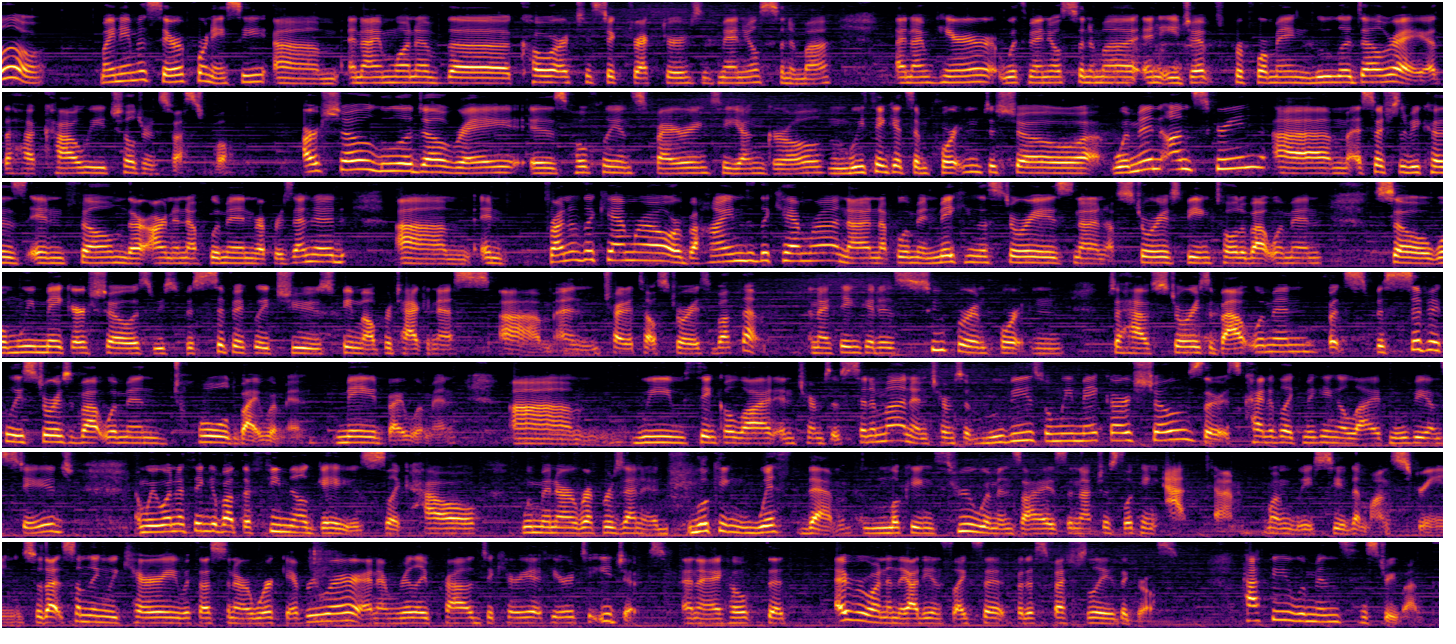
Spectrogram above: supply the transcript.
Hello, my name is Sarah Fornace, um, and I'm one of the co-artistic directors of Manual Cinema, and I'm here with Manual Cinema in Egypt performing Lula del Rey at the Hakawy Children's Festival. Our show, Lula del Rey, is hopefully inspiring to young girls. We think it's important to show women on screen, um, especially because in film there aren't enough women represented. Um, in front of the camera or behind the camera, not enough women making the stories, not enough stories being told about women. So when we make our shows, we specifically choose female protagonists um, and try to tell stories about them. And I think it is super important to have stories about women, but specifically stories about women told by women, made by women. Um, we think a lot in terms of cinema and in terms of movies when we make our shows. It's kind of like making a live movie on stage. And we want to think about the female gaze, like how women are represented, looking with them and looking through women's eyes and not just looking at them when we see them on screen. So that's something we carry with us in our work everywhere, and I'm really proud to carry it here to Egypt. And I hope that everyone in the audience likes it, but especially the girls. Happy Women's History Month.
